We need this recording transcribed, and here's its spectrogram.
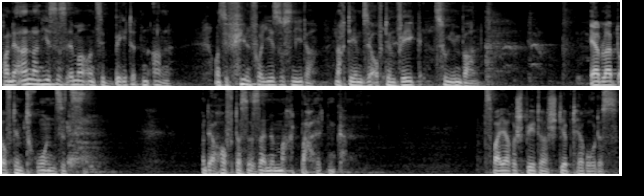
Von den anderen hieß es immer, und sie beteten an. Und sie fielen vor Jesus nieder, nachdem sie auf dem Weg zu ihm waren. Er bleibt auf dem Thron sitzen. Und er hofft, dass er seine Macht behalten kann. Zwei Jahre später stirbt Herodes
